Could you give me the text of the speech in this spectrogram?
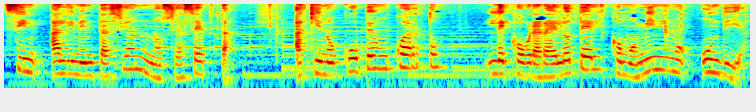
Sin alimentación no se acepta. A quien ocupe un cuarto le cobrará el hotel como mínimo un día.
